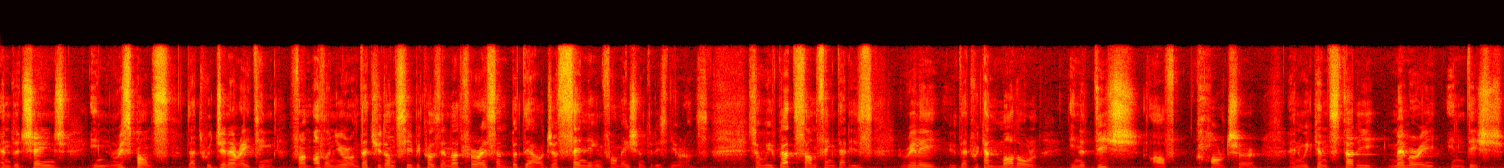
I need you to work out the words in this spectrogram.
and the change in response that we're generating from other neurons that you don't see because they're not fluorescent, but they are just sending information to these neurons. So we've got something that is really, that we can model in a dish of culture, and we can study memory in dish.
